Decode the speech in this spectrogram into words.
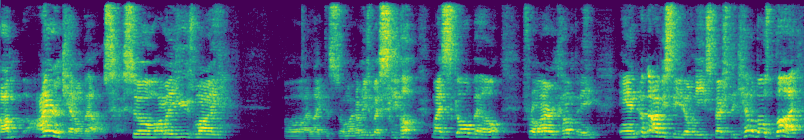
um, iron kettlebells. So I'm to use my, oh, I like this so much. I'm use my skull, my skull bell from Iron Company. And obviously you don't need specialty kettlebells, but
